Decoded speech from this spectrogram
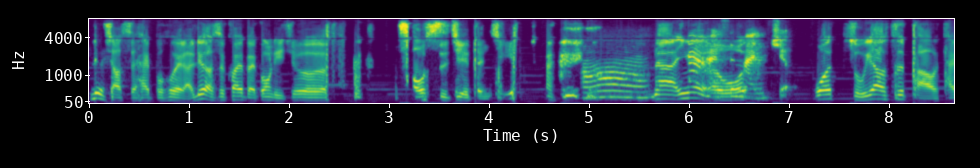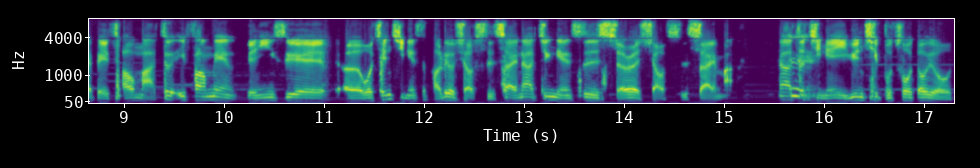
六小时还不会啦，六小时快一百公里就 超世界等级。哦，那因为我蛮久。我主要是跑台北超马，这个一方面原因是因为，呃，我前几年是跑六小时赛，那今年是十二小时赛嘛。那这几年也运气不错，都有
